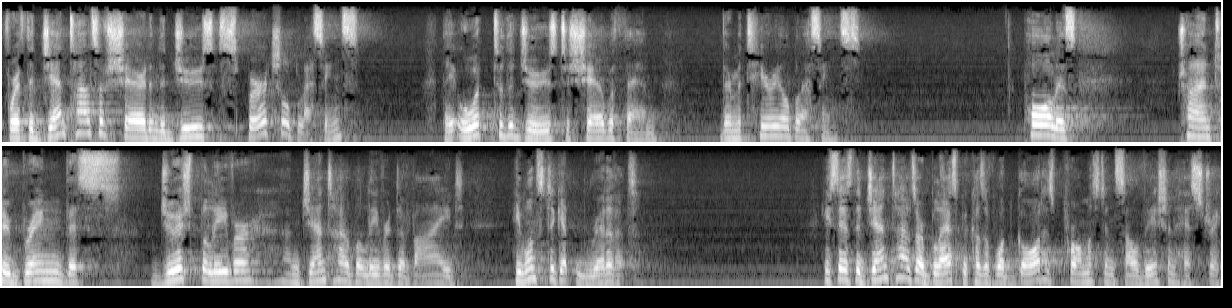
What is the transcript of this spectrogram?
For if the Gentiles have shared in the Jews' spiritual blessings, they owe it to the Jews to share with them their material blessings. Paul is trying to bring this Jewish believer and Gentile believer divide. He wants to get rid of it. He says the Gentiles are blessed because of what God has promised in salvation history.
